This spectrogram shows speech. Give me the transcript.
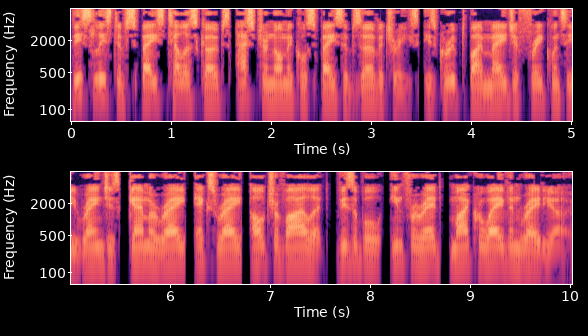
This list of space telescopes astronomical space observatories is grouped by major frequency ranges, gamma-ray, X-ray, ultraviolet, visible, infrared, microwave and radio.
